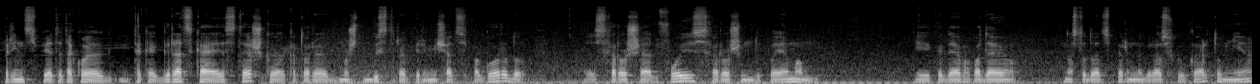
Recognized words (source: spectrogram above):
в принципе, это такое, такая городская СТ-шка, которая может быстро перемещаться по городу, с хорошей альфой, с хорошим ДПМом. И когда я попадаю на 121 на городскую карту, мне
